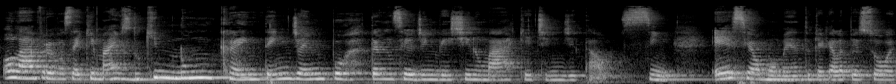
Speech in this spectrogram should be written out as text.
Olá para você que mais do que nunca entende a importância de investir no marketing digital. Sim, esse é o momento que aquela pessoa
